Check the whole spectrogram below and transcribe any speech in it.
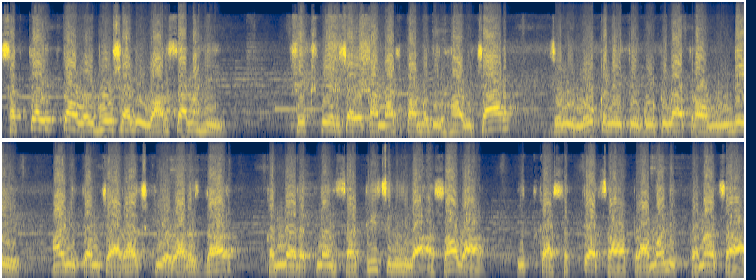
सत्या इतका वैभवशाली वारसा नाही. शेक्सपियरच्या एका नाटकामधील हा विचार जणू लोकनेते गोपीनाथराव मुंडे आणि त्यांच्या राजकीय वारसदार कन्या रत्नांसाठीच लिहिला असावा इतका सत्याचा प्रामाणिकपणाचा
